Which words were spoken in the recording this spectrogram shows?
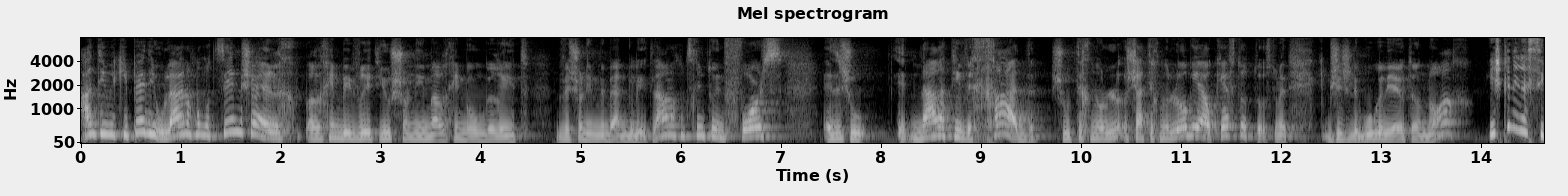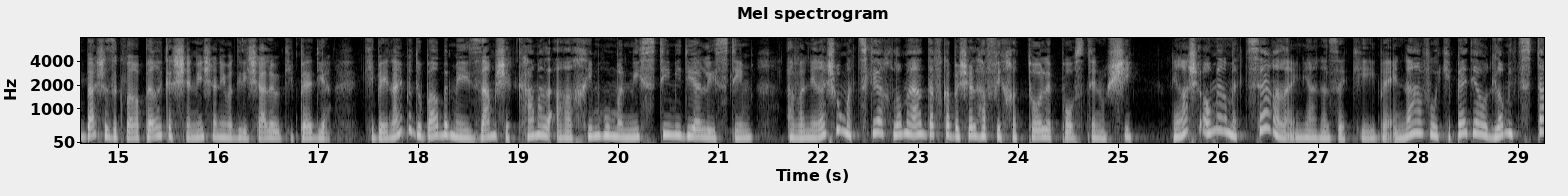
אנטי ויקיפדי, אולי אנחנו רוצים שהערכים בעברית יהיו שונים מערכים בהונגרית ושונים באנגלית, למה אנחנו צריכים to enforce איזשהו נרטיב אחד שהוא טכנולוג... שהטכנולוגיה עוקפת אותו, זאת אומרת, בשביל שלגוגל יהיה יותר נוח? יש כנראה סיבה שזה כבר הפרק השני שאני מקדישה לוויקיפדיה, כי בעיניי מדובר במיזם שקם על ערכים הומניסטיים אידיאליסטיים, אבל נראה שהוא מצליח לא מעט דווקא בשל הפיכתו לפוסט אנושי. נראה שעומר מצר על העניין הזה, כי בעיניו ויקיפדיה עוד לא מיצתה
